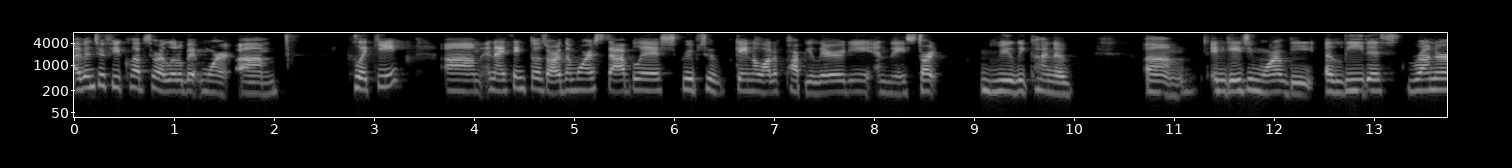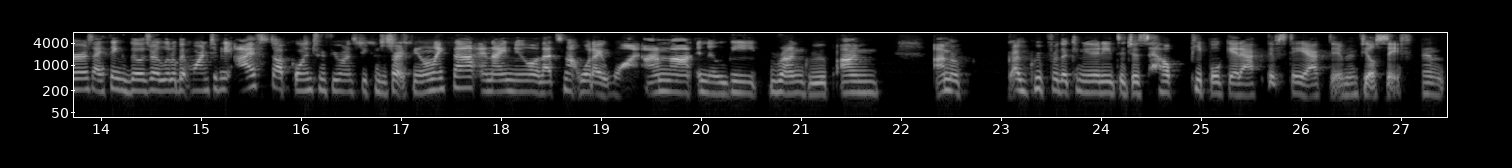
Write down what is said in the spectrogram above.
I've been to a few clubs who are a little bit more, um, clicky. Um, and I think those are the more established groups who gained a lot of popularity and they start really kind of um, engaging more of the elitist runners. I think those are a little bit more intimidating. I've stopped going to a few runs because I started feeling like that. And I knew oh, that's not what I want. I'm not an elite run group. I'm, I'm a, a group for the community to just help people get active, stay active and feel safe. And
